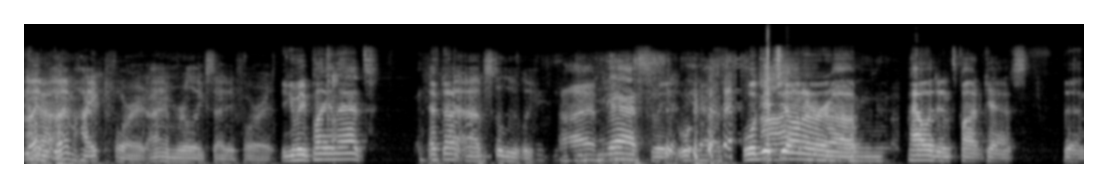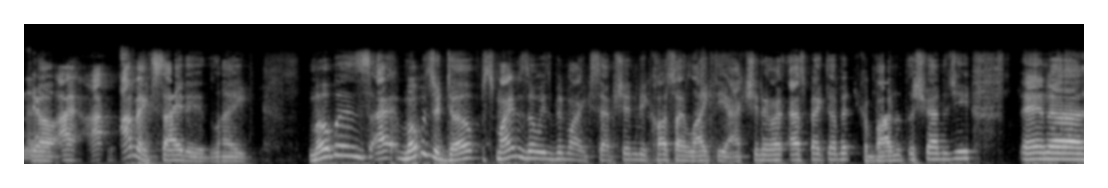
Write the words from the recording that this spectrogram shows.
I'm, I'm hyped for it. I am really excited for it. You gonna be playing that? If not, Absolutely. I'm Yes. Sweet. We'll- yes. we'll get you on our uh, Paladins podcast. Then, uh, Yo, I, I I'm excited. Like MOBAs, I, MOBAs are dope. Smite has always been my exception because I like the action aspect of it combined with the strategy. And uh,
